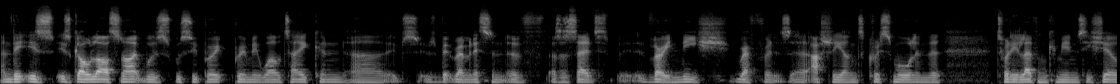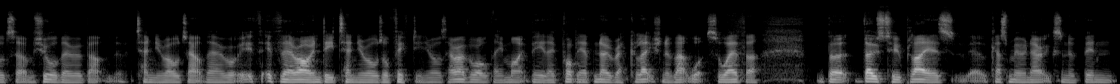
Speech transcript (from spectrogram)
And the, his his goal last night was was supremely well taken. Uh, it was it was a bit reminiscent of, as I said, very niche reference. Uh, Ashley Young to Chris Smalling in the 2011 Community Shield. So I'm sure there are about 10 year olds out there, or if, if there are indeed 10 year olds or 15 year olds, however old they might be, they probably have no recollection of that whatsoever. But those two players, uh, Casemiro and Eriksen, have been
